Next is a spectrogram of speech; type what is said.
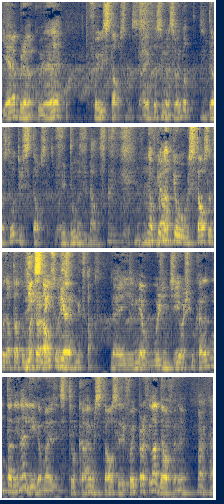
e era branco, né? Foi o Stauskas. Aí eu falei assim, mano, você vai botar, draftar outro Stauskas, mano. Zidunas e Downs. Não, porque, não, porque o Stauskas foi draftado pelo Nick Sacramento. Stauskas. é, Nick Stauskas. Né, e, meu, hoje em dia eu acho que o cara não tá nem na liga, mas eles trocaram o Stauskas e foi pra Filadélfia, né? Mano, tá.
